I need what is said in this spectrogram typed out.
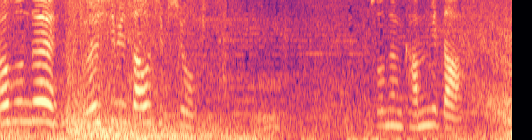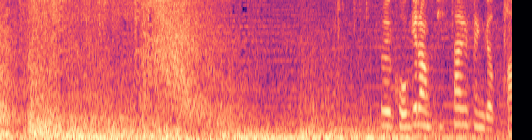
여러분들, 열심히 싸우십시오. 저는 갑니다. 여기 거기랑 비슷하게 생겼다.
